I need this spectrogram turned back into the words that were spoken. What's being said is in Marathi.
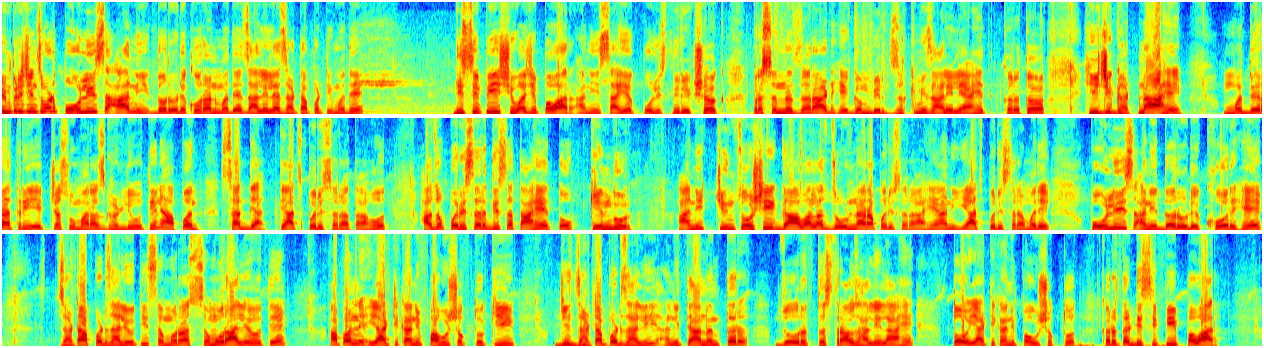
पिंपरी चिंचवड पोलीस आणि दरोडेखोरांमध्ये झालेल्या झटापटीमध्ये D C P Shivaji Pawar आणि सहाय्यक पोलीस निरीक्षक प्रसन्न जराड हे गंभीर जखमी झालेले आहेत. खरं तर ही जी घटना आहे मध्यरात्री एकच्या सुमारास घडली होती आणि आपण सध्या त्याच परिसरात आहोत. हा जो परिसर दिसत आहे तो केंदूर आणि चिंचोशी गावाला जोडणारा परिसर आहे आणि याच परिसरामध्ये पोलीस आणि दरोडेखोर हे झटापट झाली होती समोरासमोर आले होते. आपण या ठिकाणी पाहू शकतो की जी झटापट झाली आणि त्यानंतर जो रक्तस्राव झालेला आहे तो या ठिकाणी पाहू शकतो. खरं तर डी सी पी पवार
